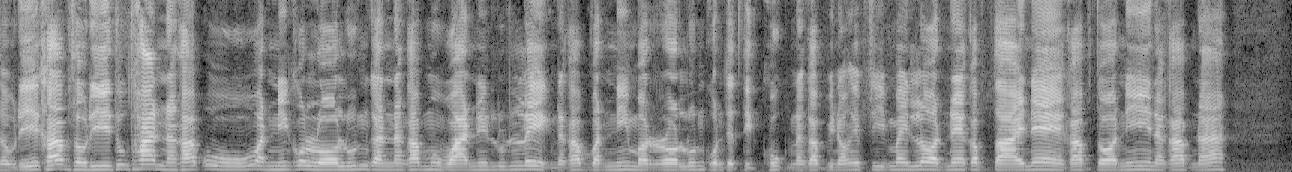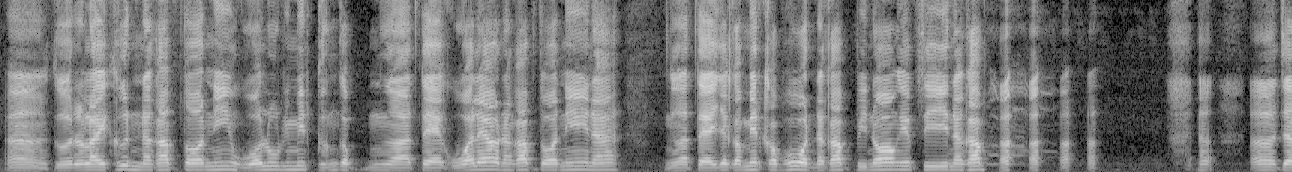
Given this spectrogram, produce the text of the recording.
สวัสดีครับ สวัสดีทุกท่านนะครับ โอ้วันนี้ก็รอลุ้นกันนะครับ เมื่อวานนี้ลุ้นเลขนะครับ วันนี้มารอลุ้นคนจะติดคุกนะครับ พี่น้องเอฟซีไม่รอดแน่ครับตายแน่ครับ ตอนนี้นะครับนะเออเกิดอะไรขึ้นนะครับ ตอนนี้หัวลูกนิมิตขึงกับเหงื่อแตกหัวแล้วนะครับ ตอนนี้นะ เหงื่อแตกจะกับเม็ดข้าวโพดนะครับ พี่น้องเอฟซีนะครับเออจะ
